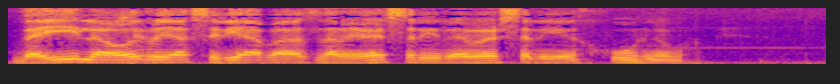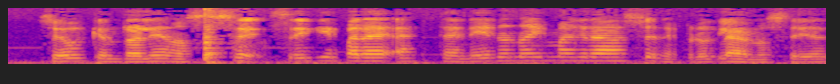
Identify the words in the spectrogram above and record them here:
De ahí la otra ya sería para la Anniversary y la Anniversary en junio. po. Sí, porque en realidad no sé, sé que para hasta enero no hay más grabaciones, pero claro, no sé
